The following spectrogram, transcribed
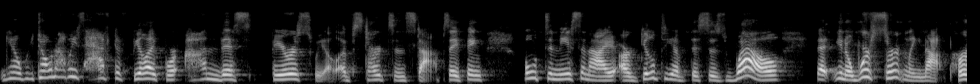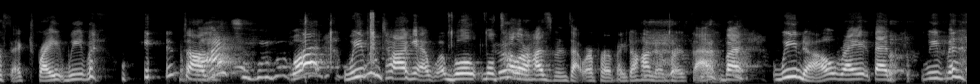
you know, we don't always have to feel like we're on this Ferris wheel of starts and stops. I think both Denyse and I are guilty of this as well. That, you know, we're certainly not perfect, right? We've we've been talking. What? what? We've been talking. We'll we'll tell our husbands that we're perfect, hundred percent. But we know, right, that we've been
